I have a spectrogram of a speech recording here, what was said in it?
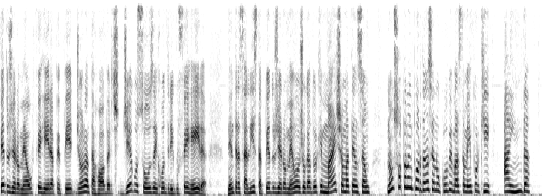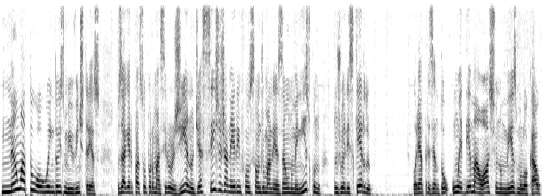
Pedro Jeromel, Ferreira, PP, Jonathan Robert, Diego Souza e Rodrigo Ferreira. Dentre essa lista, Pedro Jeromel é o jogador que mais chama atenção, não só pela importância no clube, mas também porque ainda não atuou em 2023. O zagueiro passou por uma cirurgia no dia 6 de janeiro em função de uma lesão no menisco, no, no joelho esquerdo, porém apresentou um edema ósseo no mesmo local,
